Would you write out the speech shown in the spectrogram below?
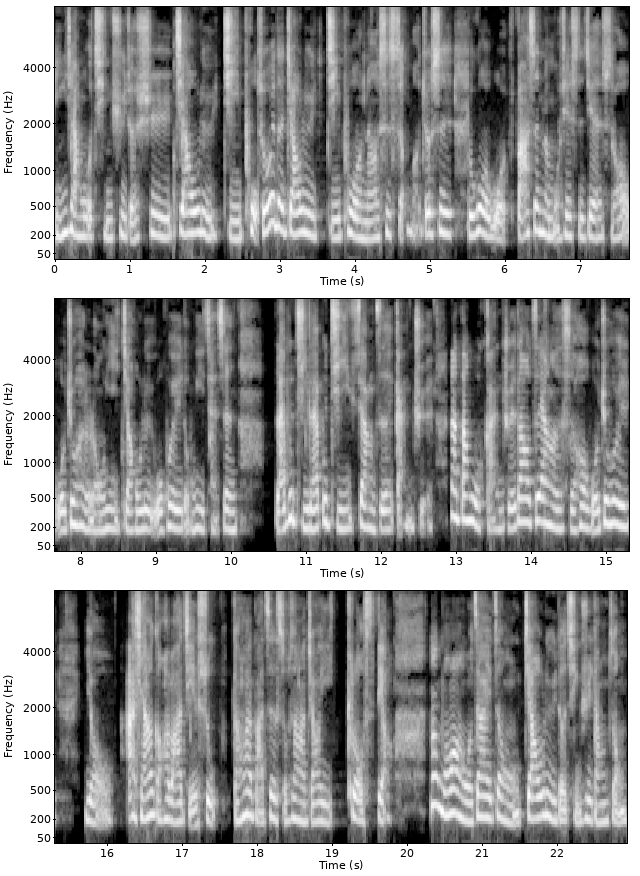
影响我情绪的是焦虑、急迫。所谓的焦虑、急迫呢，是什么？就是如果我发生了某些事件的时候，我就很容易焦虑，我会容易产生来不及、来不及这样子的感觉。那当我感觉到这样的时候，我就会有啊，想要赶快把它结束，赶快把这个手上的交易 close 掉。那往往我在这种焦虑的情绪当中，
